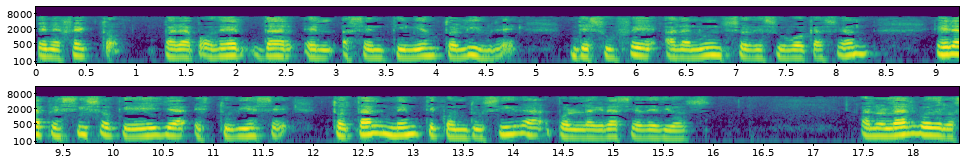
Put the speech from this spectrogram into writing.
En efecto, para poder dar el asentimiento libre de su fe al anuncio de su vocación, era preciso que ella estuviese totalmente conducida por la gracia de Dios. A lo largo de los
